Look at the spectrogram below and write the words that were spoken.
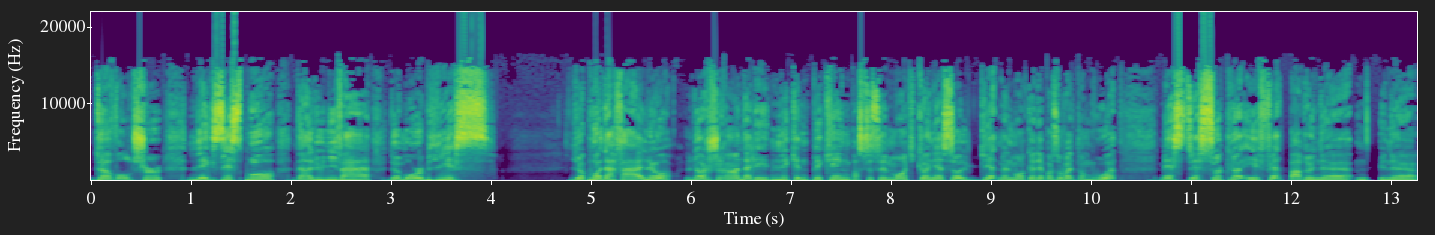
de Vulture n'existe pas dans l'univers de Morbius. Il y a pas d'affaire là. Là, je rentre dans les nick and picking parce que c'est le monde qui connaît ça, le get, mais le monde qui connaît pas ça va être comme what? Mais ce soute-là est fait par une, une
